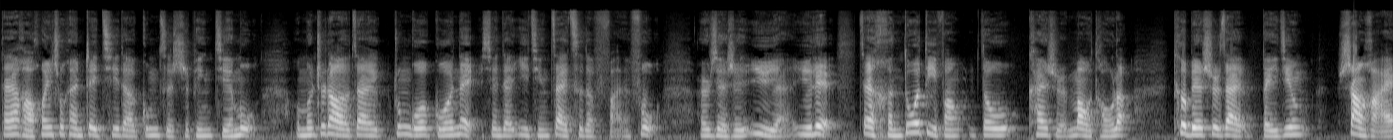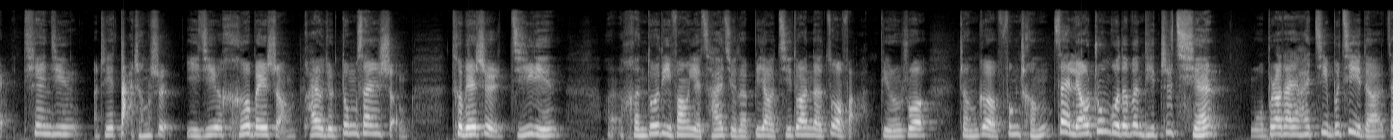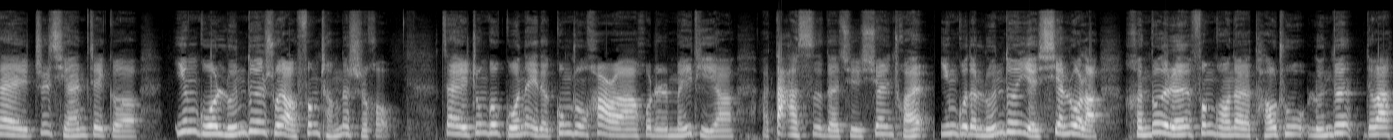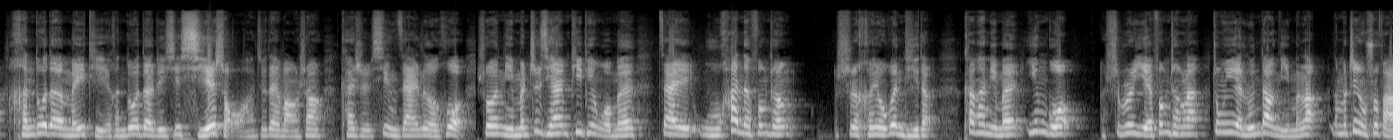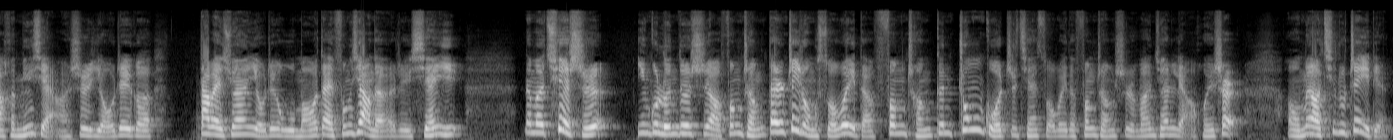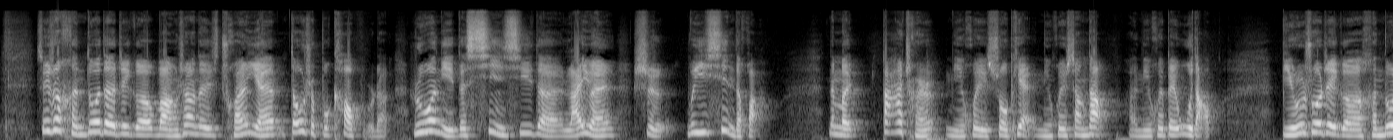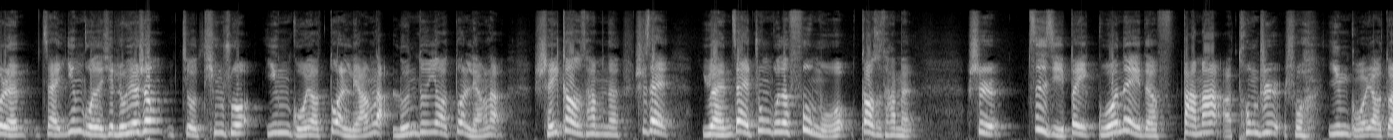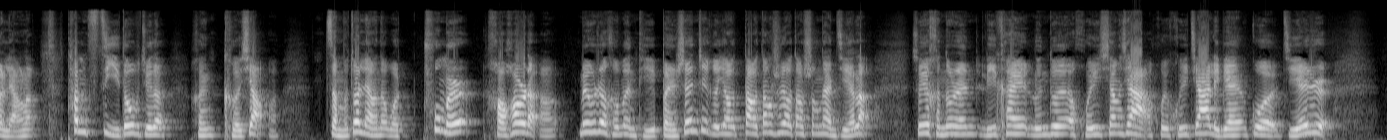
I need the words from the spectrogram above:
大家好，欢迎收看这期的公子视频节目。我们知道，在中国国内现在疫情再次的反复，而且是愈演愈烈，在很多地方都开始冒头了，特别是在北京、上海、天津这些大城市，以及河北省，还有就是东三省，特别是吉林，呃，很多地方也采取了比较极端的做法，比如说整个封城。在聊中国的问题之前，我不知道大家还记不记得，在之前这个英国伦敦说要封城的时候，在中国国内的公众号啊，或者是媒体啊，啊，大肆的去宣传，英国的伦敦也陷落了，很多的人疯狂的逃出伦敦，对吧？很多的媒体，很多的这些写手啊，就在网上开始幸灾乐祸，说你们之前批评我们在武汉的封城是很有问题的，看看你们英国。是不是也封城了？终于也轮到你们了。那么这种说法很明显啊，是有这个大外宣、有这个五毛带风向的这个嫌疑。那么确实，英国伦敦是要封城，但是这种所谓的封城跟中国之前所谓的封城是完全两回事儿。我们要清楚这一点。所以说，很多的这个网上的传言都是不靠谱的。如果你的信息的来源是微信的话，那么八成你会受骗，你会上当啊，你会被误导。比如说，这个很多人在英国的一些留学生就听说英国要断粮了，伦敦要断粮了。谁告诉他们呢？是在远在中国的父母告诉他们，是自己被国内的爸妈啊通知说英国要断粮了。他们自己都觉得很可笑啊！怎么断粮呢？我出门好好的啊，没有任何问题。本身这个要到当时要到圣诞节了，所以很多人离开伦敦回乡下，回回家里边过节日。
